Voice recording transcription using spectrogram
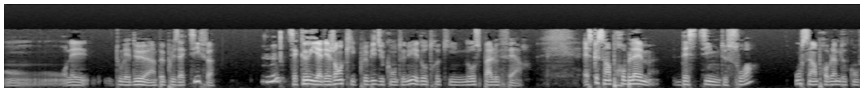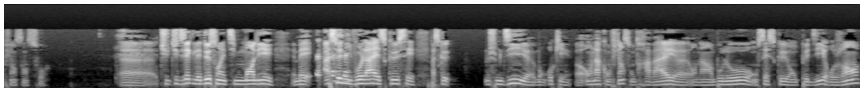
on, est tous les deux un peu plus actifs, mm-hmm. c'est qu'il y a des gens qui publient du contenu et d'autres qui n'osent pas le faire. Est-ce que c'est un problème d'estime de soi ou c'est un problème de confiance en soi? Tu, tu, disais que les deux sont intimement liés, mais à ce niveau-là, est-ce que c'est parce que je me dis euh, bon ok euh, on a confiance on travaille euh, on a un boulot on sait ce qu'on peut dire aux gens.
